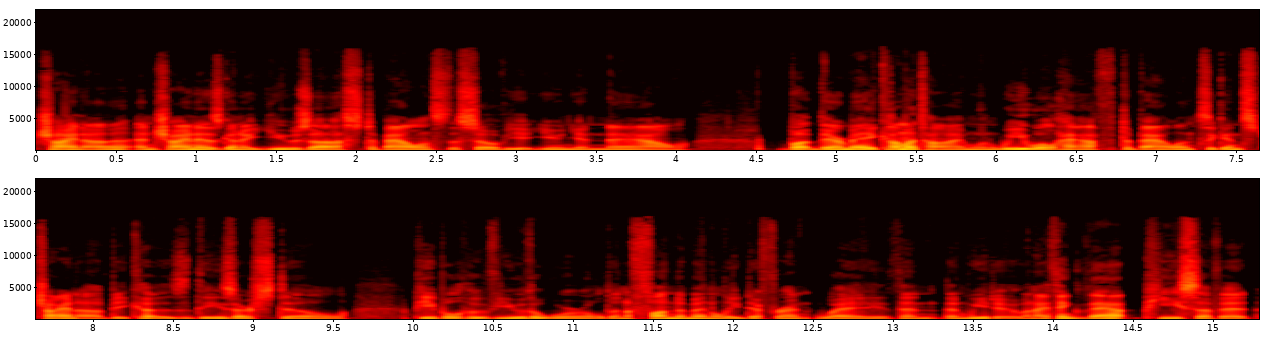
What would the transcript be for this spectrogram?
China and China is going to use us to balance the Soviet Union now. But there may come a time when we will have to balance against China because these are still people who view the world in a fundamentally different way than, than we do. And I think that piece of it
